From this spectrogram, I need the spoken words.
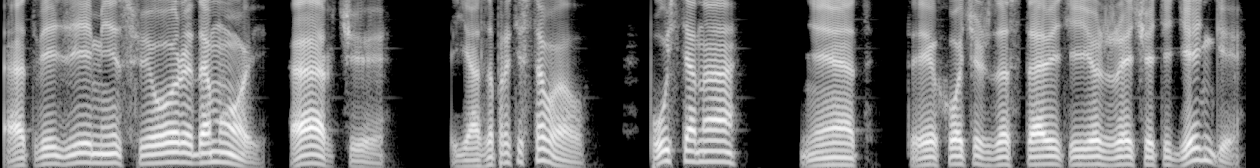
«Отвези мисс Фиоры домой, Арчи!» Я запротестовал. «Пусть она...» «Нет, ты хочешь заставить ее сжечь эти деньги?»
